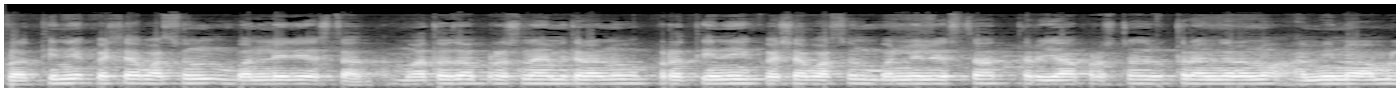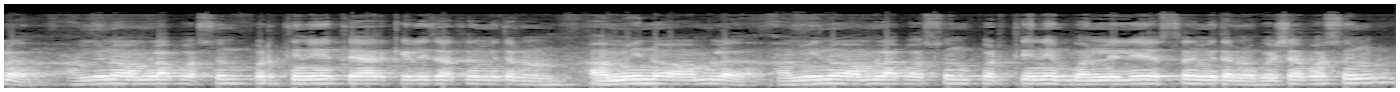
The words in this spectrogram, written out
प्रथिने कशापासून बनलेली असतात? महत्त्वाचा प्रश्न आहे मित्रांनो प्रथिने कशापासून बनलेली असतात? तर या प्रश्नाचं उत्तर आहे मित्रांनो अमिनो आम्ल. अमिनो आम्लापासून प्रथिने तयार केली जातात मित्रांनो. अमिनो आम्ल. अमिनो आम्लापासून प्रथिने बनलेली असतात मित्रांनो. कशापासून?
